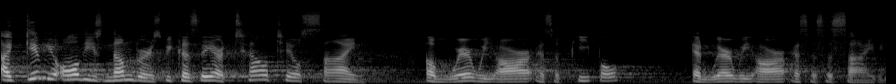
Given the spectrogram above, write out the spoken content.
I give you all these numbers because they are telltale sign of where we are as a people and where we are as a society.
